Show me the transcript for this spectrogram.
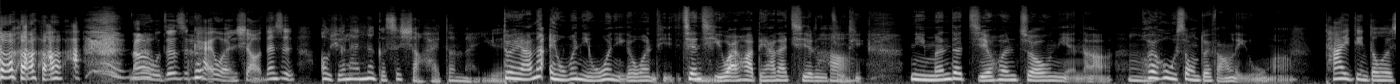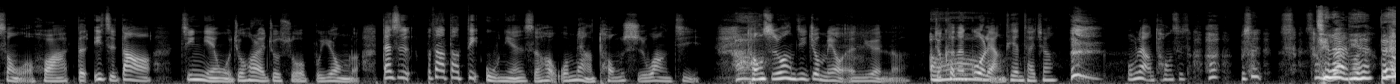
然后我这是开玩笑，但是哦，原来那个是小孩的满。对呀，那哎，我问你，我问你一个问题，先题外话，等下再切入主题。你们的结婚周年啊，会互送对方礼物吗？他一定都会送我花的，一直到今年，我就后来就说不用了。但是不知道到第五年的时候，我们俩同时忘记，同时忘记就没有恩怨了，就可能过两天才这样。我们俩同时说啊，不是前两天对，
